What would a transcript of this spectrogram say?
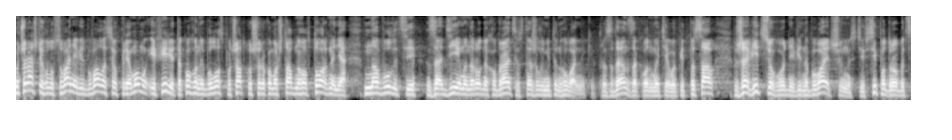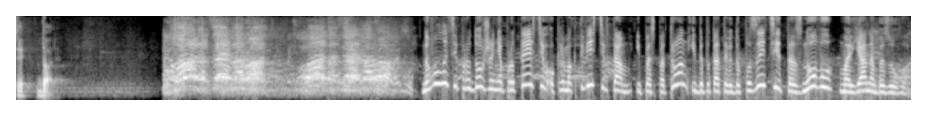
Вчорашнє голосування відбувалося в прямому ефірі. Такого не було з початку широкомасштабного вторгнення. На вулиці за діями народних обранців стежили мітингувальники. Президент закон миттєво підписав. Вже від сьогодні він набуває чинності. Всі подробиці далі. На вулиці продовження протестів, окрім активістів, там і пес патрон, і депутати від опозиції, та знову Мар'яна Безугла.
